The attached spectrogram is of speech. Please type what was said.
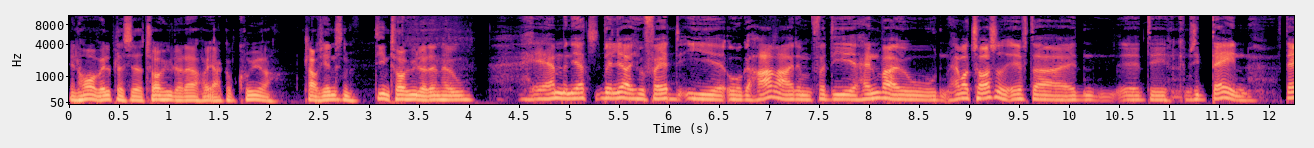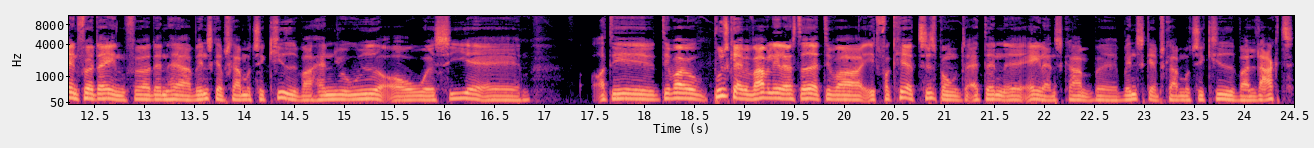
En hård velplaceret tårhylder der for Jakob Kryer. Claus Jensen, din tårhylder den her uge. Ja, men jeg vælger jo fat i uh, Åke Harreide, fordi han var jo han var tosset efter uh, det, kan man sige, dagen, dagen før dagen, før den her venskabskamp mod Tjekkiet, var han jo ude og øh, sige, øh, og det, det var jo, budskabet var vel et eller andet sted, at det var et forkert tidspunkt, at den øh, A-landskamp, øh, venskabskamp mod Tjekkiet, var lagt.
